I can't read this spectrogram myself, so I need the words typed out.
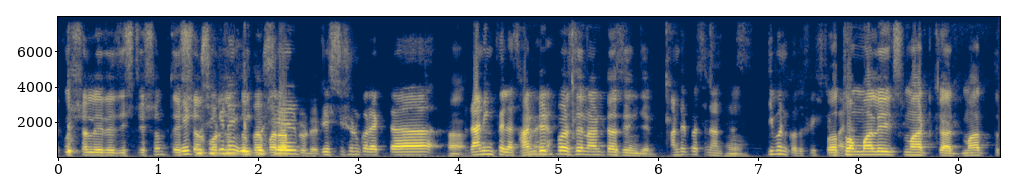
একুশ সালে রেজিস্ট্রেশন তেইশ সাল পর্যন্ত paper up to date registration করে একটা। রানিং ফেল আছে hundred percent untouched engine hundred percent হুম। জীবন কত ফিক্সড প্রথম মালিক স্মার্ট কার্ড মাত্র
